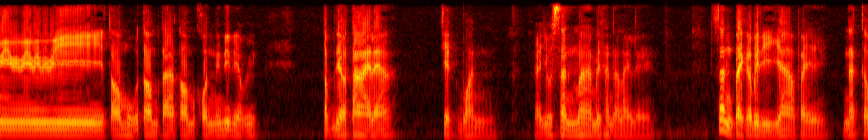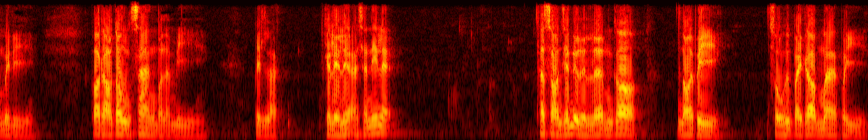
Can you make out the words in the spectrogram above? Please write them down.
มีมีมีมีตอมหูตอมตาตอมคนนิดเดียวตบเดียวตายแล้ว เจ็ดวัน อายุสั้นมากไม่ทันอะไรเลย สั้นไปก็ไม่ดียาวไปนักก็ไม่ดี เพราะเราต้องสร้างบารมีเป็นหลักก็เลยเลือกชั้นนี้แหละ ถ้าสอนชั้นอื่นเลยมันก็น้อยไปอีก สูงขึ้นไปก็มากไปอีก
